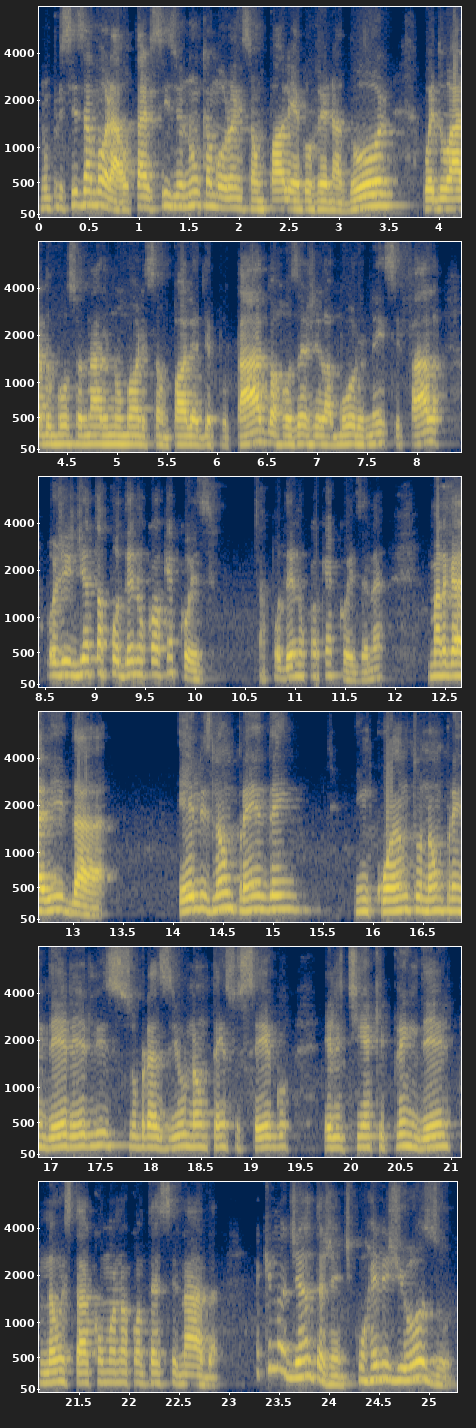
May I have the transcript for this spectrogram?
Não precisa morar. O Tarcísio nunca morou em São Paulo e é governador. O Eduardo Bolsonaro não mora em São Paulo e é deputado. A Rosângela Moro nem se fala. Hoje em dia está podendo qualquer coisa. Está podendo qualquer coisa, né? Margarida, eles não prendem enquanto não prender eles, o Brasil não tem sossego. Ele tinha que prender, não está como não acontece nada. É que não adianta, gente. Com religioso,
